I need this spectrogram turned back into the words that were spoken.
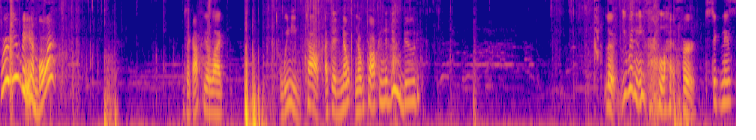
Where have you been, boy? He's like, I feel like we need to talk. I said, nope, no talking to do, dude. Look, you wouldn't need for life, for sickness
